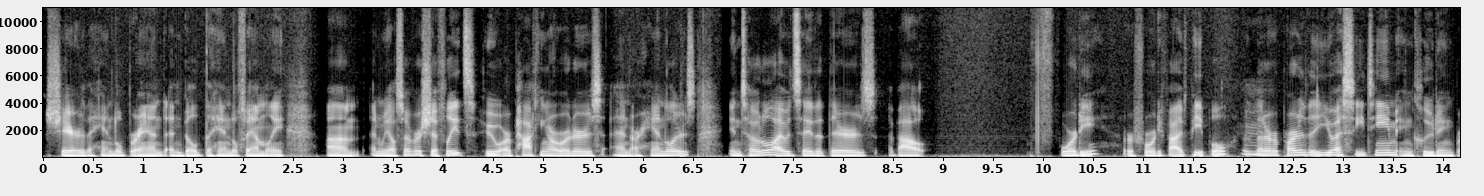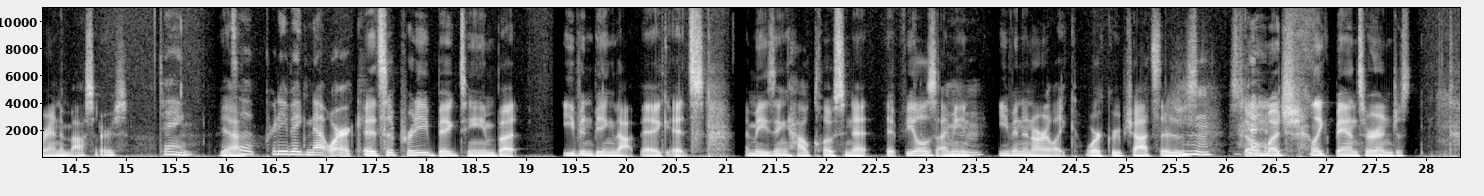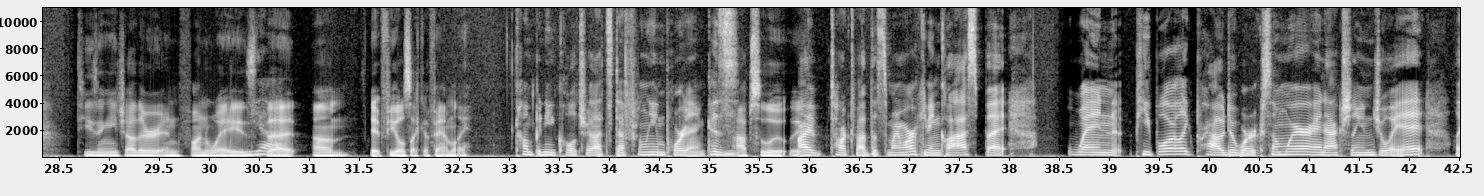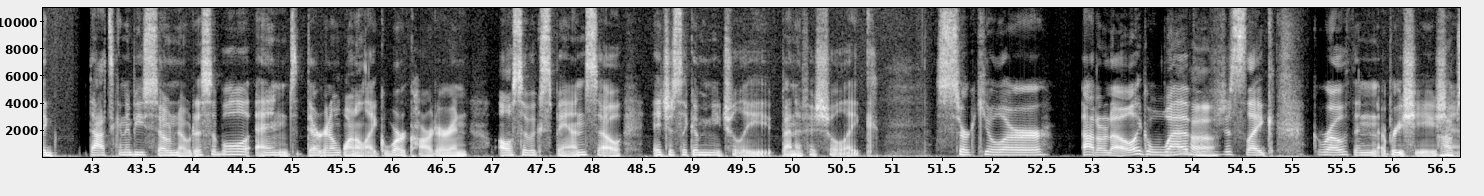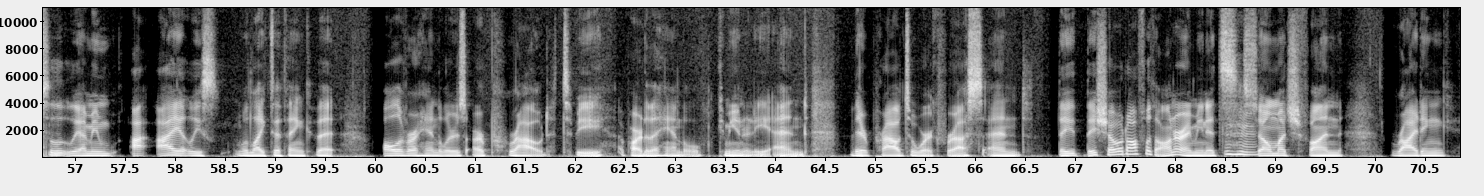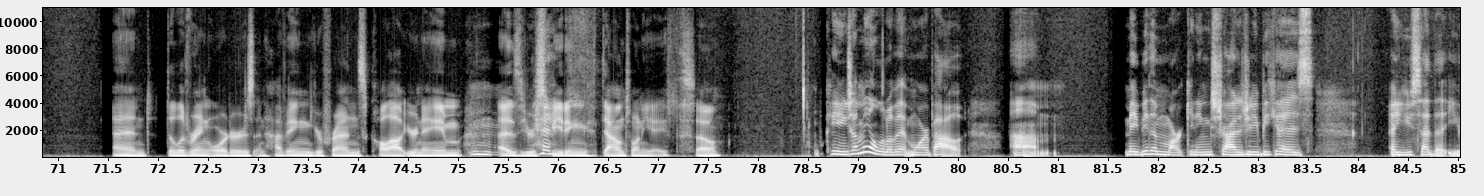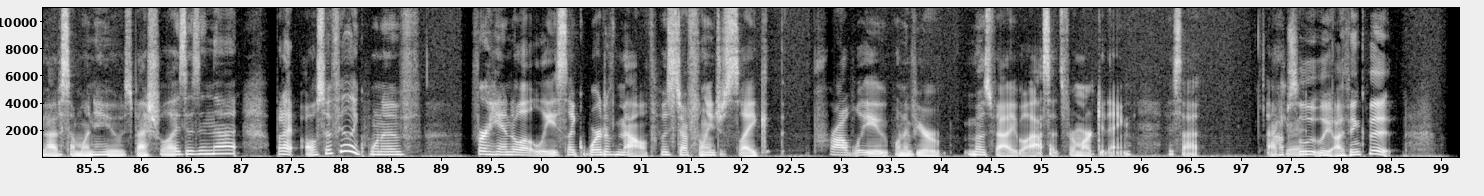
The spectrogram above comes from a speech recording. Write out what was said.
share the Handle brand and build the Handle family. Um, and we also have our shift leads who are packing our orders and our handlers. In total, I would say that there's about 40 or 45 people that mm. are a part of the USC team, including brand ambassadors. Dang. Yeah. That's a pretty big network. It's a pretty big team, but even being that big, it's amazing how close knit it feels. I mean, mm-hmm. even in our like work group chats, there's just mm-hmm. so much like banter and just teasing each other in fun ways Yeah. that um, it feels like a family. Company culture, that's definitely important because Absolutely. I talked about this in my marketing class, but when people are like proud to work somewhere and actually enjoy it, like that's going to be so noticeable and they're going to want to like work harder and also expand. So it's just like a mutually beneficial, like circular, I don't know, like a web Yeah. of just like growth and appreciation. Absolutely. I mean, I, I at least would like to think that all of our handlers are proud to be a part of the handle community and they're proud to work for us and they, they show it off with honor. I mean, it's so much fun riding and delivering orders and having your friends call out your name as you're speeding down 28th. So, Can you tell me a little bit more about um, maybe the marketing strategy? Because uh, you said that you have someone who specializes in that, but I also feel like one of, for Handle at least, like word of mouth was definitely just like probably one of your most valuable assets for marketing. Is that accurate? Absolutely. I think that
